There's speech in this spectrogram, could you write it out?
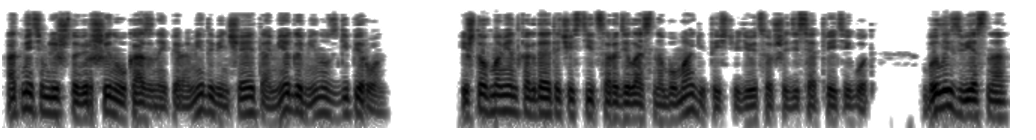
Отметим лишь, что вершину указанной пирамиды венчает омега минус гиперон, и что в момент, когда эта частица родилась на бумаге, 1963 год, было известно,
